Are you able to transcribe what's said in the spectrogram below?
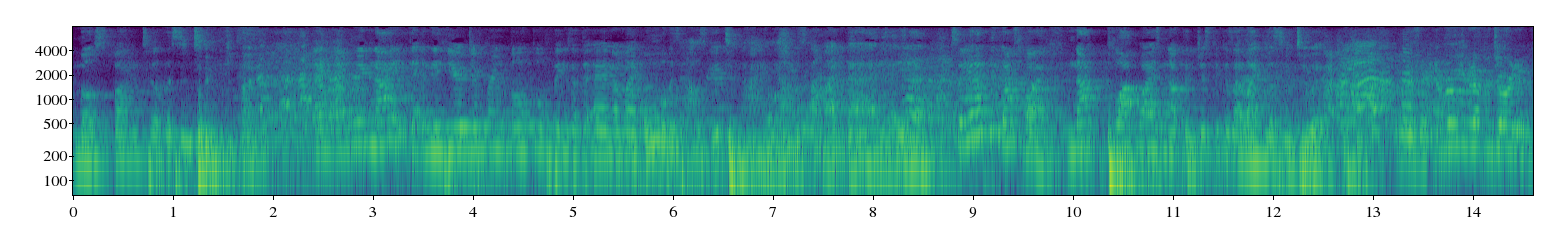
most fun to listen to. and every night, getting to hear different vocal things at the end, I'm like, oh, that was good tonight. That was, I like that. Yeah, yeah. So yeah, I think that's why. Not plot wise, nothing. Just because I like listening to it. Amazing. Everyone give it up for Jordan.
